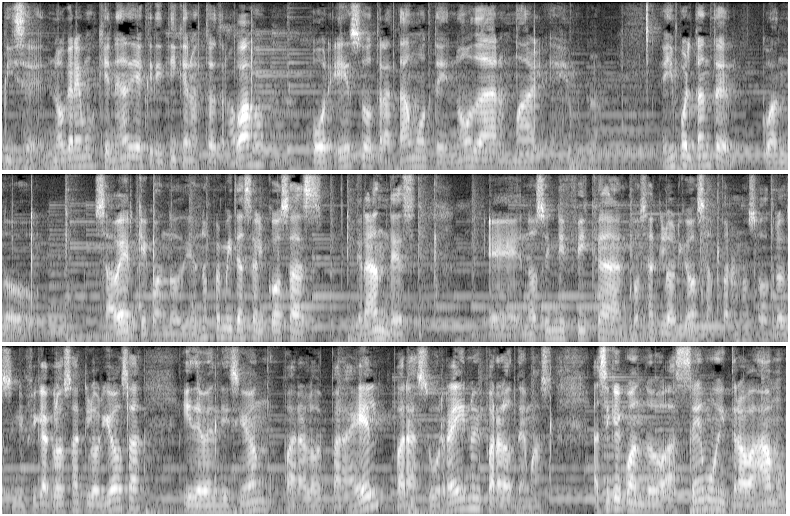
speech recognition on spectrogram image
Dice, no queremos que nadie critique nuestro trabajo, por eso tratamos de no dar mal ejemplo. Es importante cuando saber que cuando Dios nos permite hacer cosas grandes, eh, no significa cosas gloriosas para nosotros, significa cosas gloriosas y de bendición para, para Él, para su reino y para los demás. Así que cuando hacemos y trabajamos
